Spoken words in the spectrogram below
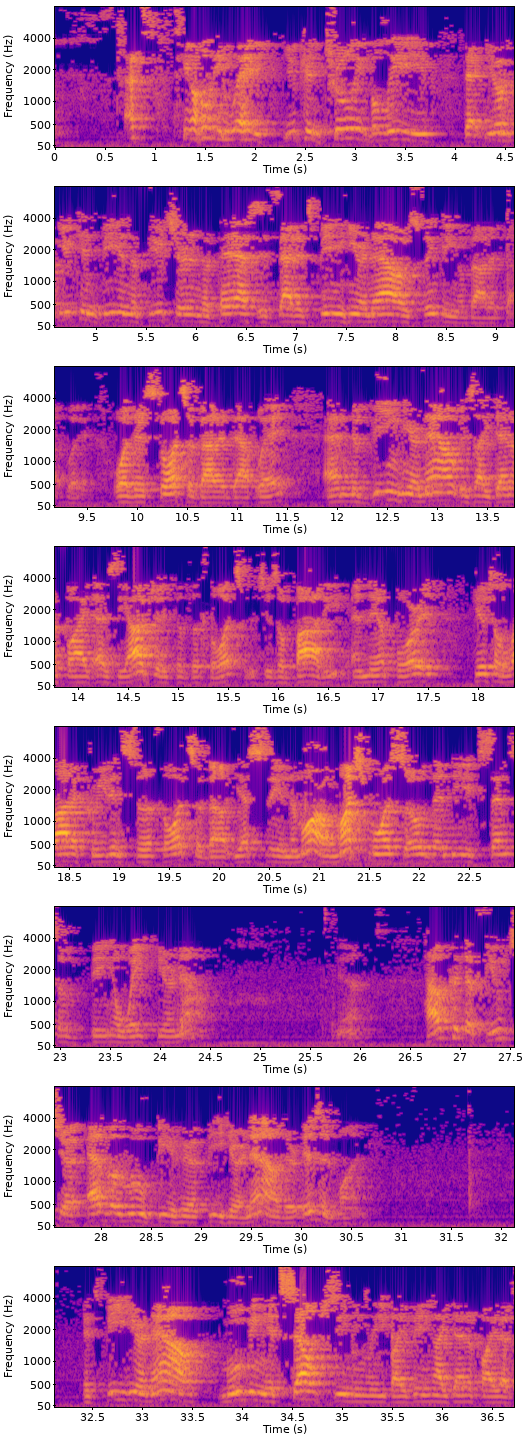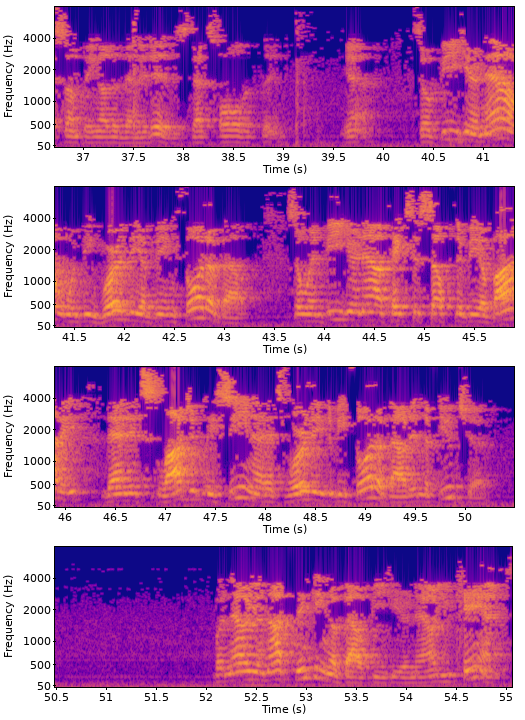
That's the only way you can truly believe that you you can be in the future and in the past. It's that it's being here now is thinking about it that way, or there's thoughts about it that way. And the being here now is identified as the object of the thoughts, which is a body, and therefore it gives a lot of credence to the thoughts about yesterday and tomorrow, much more so than the sense of being awake here now. Yeah. How could the future ever move be here, be here now? There isn't one. It's be here now, moving itself seemingly by being identified as something other than it is. That's all the thing. Yeah. So be here now would be worthy of being thought about. So when be here now takes itself to be a body, then it's logically seen that it's worthy to be thought about in the future. But now you're not thinking about be here now. You can't.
